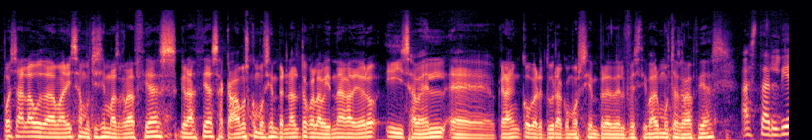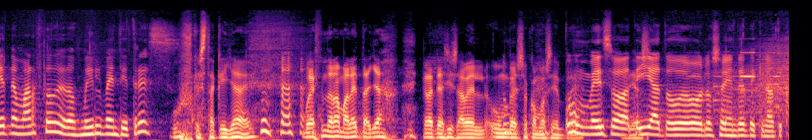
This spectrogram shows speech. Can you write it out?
Pues a Lauda, Marisa, muchísimas gracias. Gracias. Acabamos como siempre en alto con la Biznaga de Oro. Y Isabel, eh, gran cobertura como siempre del festival. Muchas gracias. Hasta el 10 de marzo de 2023. Uf, que está aquí ya, ¿eh? Voy haciendo la maleta ya. Gracias, Isabel. Un beso como siempre. Un beso a ti y a todos los oyentes de Quinótico.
